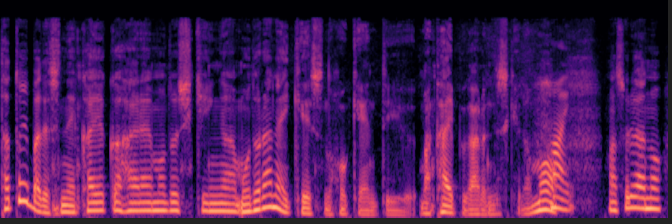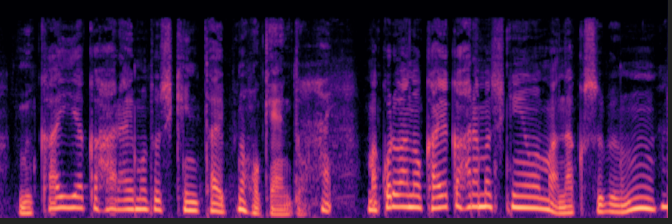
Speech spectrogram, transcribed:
例えばですね、解約払い戻し金が戻らないケースの保険という、まあ、タイプがあるんですけども、はいまあ、それはあの、無解約払い戻し金タイプの保険と。はい。まあ、これはあの、解約払い戻し金をまあなくす分、ま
